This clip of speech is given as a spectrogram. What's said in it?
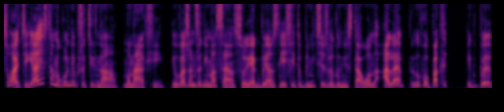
Słuchajcie, ja jestem ogólnie przeciwna monarchii i uważam, że nie ma sensu. Jakby ją znieśli, to by nic się złego nie stało, no ale ten chłopak jakby,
